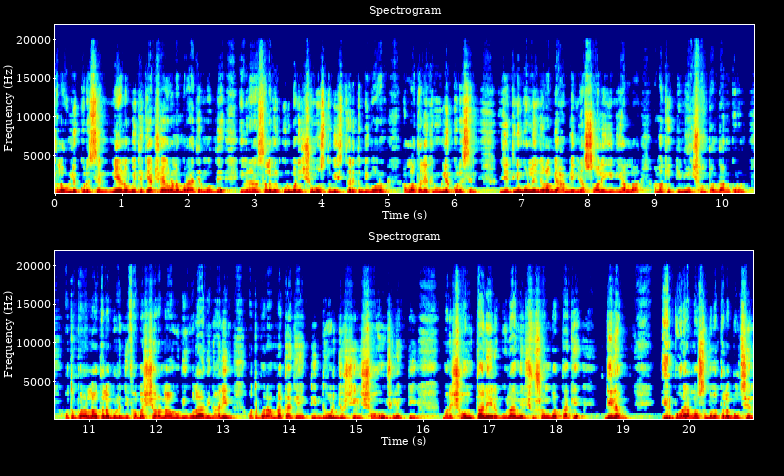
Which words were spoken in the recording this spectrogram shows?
তালা উল্লেখ করেছেন। নিরানব্বই থেকে একশো এগারো নম্বর আয়তের মধ্যে ইব্রাহিম সাল্লামের কুরবানির সমস্ত বিস্তারিত বিবরণ আল্লাহ তালা এখানে উল্লেখ করেছেন। যে তিনি বললেন যে, রব্বি হাবলি মিনা সালেহিন, হে আল্লাহ, আমাকে একটি নিক সন্তান দান করুন। অতঃপর আল্লাহ তালা বলেন যে ফাবাশ্বর না হুবি গুলাবিন হালিম। অতঃপর আমরা তাকে একটি ধৈর্যশীল, সহনশীল একটি মানে সন্তানের, গুলামের সুসংবাদ তাকে দিলাম। এরপরে আল্লাহ সুবহান তাআলা বলছেন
